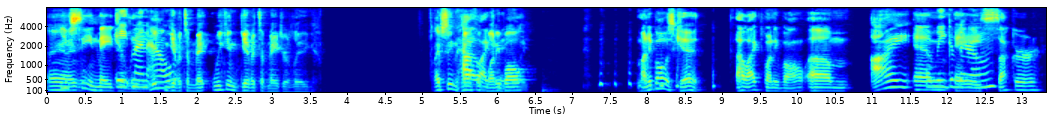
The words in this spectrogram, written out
You've seen Major Eight League. Men we can give it to ma- we can give it to Major League. I've seen half I of Major Moneyball. Moneyball was good. I liked Moneyball. Um, I am League of Their a Own? sucker.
